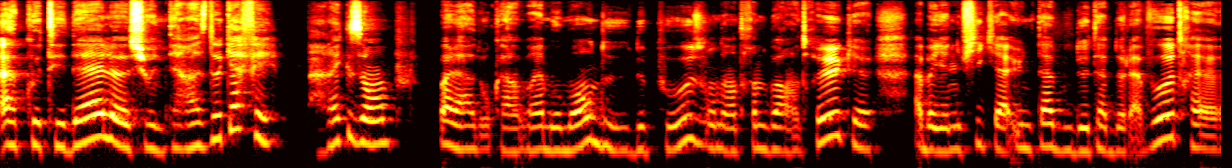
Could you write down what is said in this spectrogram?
à côté d'elle sur une terrasse de café, par exemple. Voilà, donc un vrai moment de, pause, on est en train de boire un truc, euh, ah bah il y a une fille qui a une table ou deux tables de la vôtre, euh,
